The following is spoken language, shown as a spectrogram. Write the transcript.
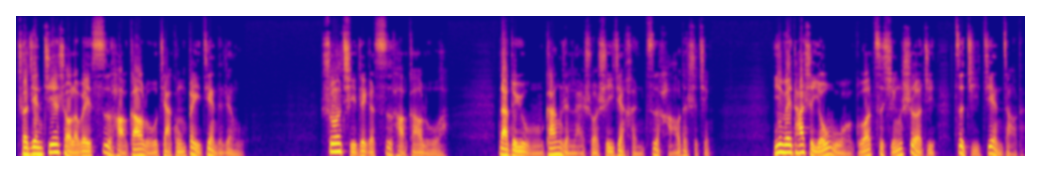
车间接受了为四号高炉加工备件的任务。说起这个四号高炉啊，那对于武钢人来说是一件很自豪的事情，因为它是由我国自行设计、自己建造的。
